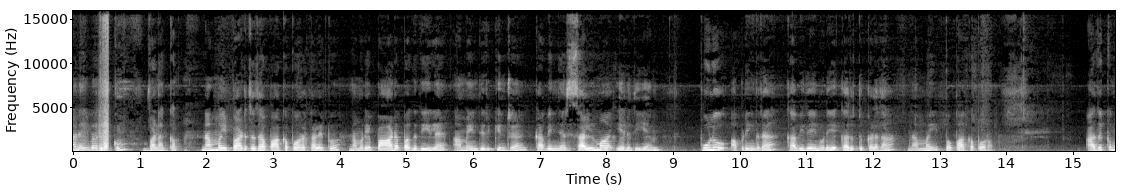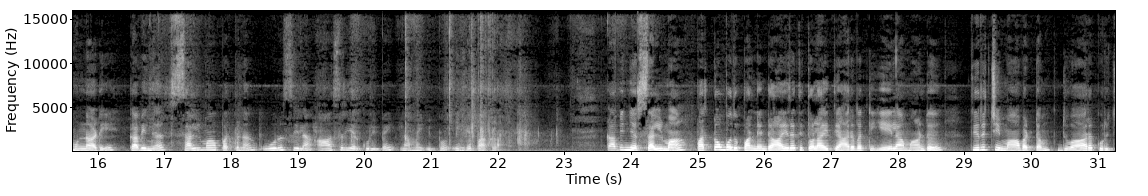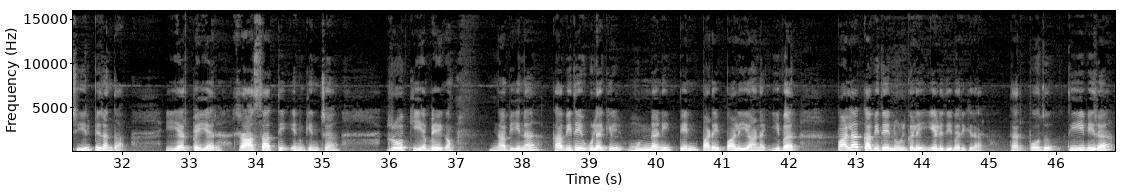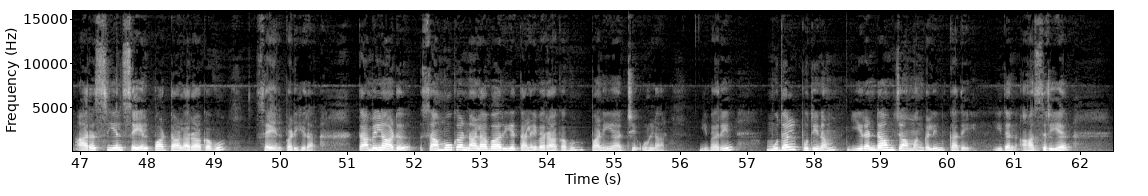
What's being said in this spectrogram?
அனைவருக்கும் வணக்கம். நம்ம இப்போ அடுத்ததாக பார்க்க போகிற தலைப்பு நம்முடைய பாடப்பகுதியில் அமைந்திருக்கின்ற கவிஞர் சல்மா எழுதிய புழு அப்படிங்கிற கவிதையினுடைய கருத்துக்களை தான் நம்ம இப்போ பார்க்க போகிறோம் அதுக்கு முன்னாடி கவிஞர் சல்மா பற்றின ஒரு சில ஆசிரியர் குறிப்பை நம்ம இப்போ இங்கே பார்க்கலாம். கவிஞர் சல்மா பத்தொம்பது பன்னெண்டு ஆயிரத்தி தொள்ளாயிரத்தி அறுபத்தி ஏழாம் ஆண்டு திருச்சி மாவட்டம் துவாரகுறிச்சியில் பிறந்தார். இயற்பெயர் ராசாத்தி என்கின்ற ரோக்கிய பேகம். நவீன கவிதை உலகில் முன்னணி பெண் படைப்பாளியான இவர் பல கவிதை நூல்களை எழுதி வருகிறார். தற்போது தீவிர அரசியல் செயல்பாட்டாளராகவும் செயல்படுகிறார். தமிழ்நாடு சமூக நலவாரிய தலைவராகவும் பணியாற்றி உள்ளார். இவரின் முதல் புதினம் இரண்டாம் ஜாமங்களின் கதை. இதன் ஆசிரியர்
